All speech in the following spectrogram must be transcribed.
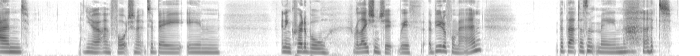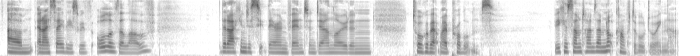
And, you know, I'm fortunate to be in an incredible relationship with a beautiful man, but that doesn't mean that, um, and I say this with all of the love, that I can just sit there and vent and download and talk about my problems. Because sometimes I'm not comfortable doing that.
